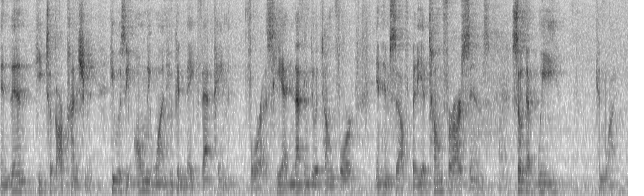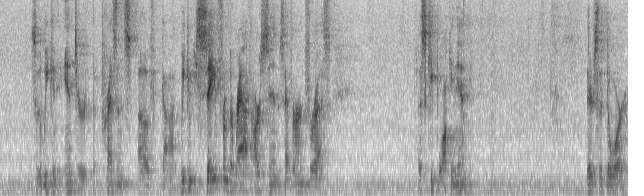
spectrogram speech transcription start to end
And then he took our punishment. He was the only one who could make that payment for us. He had nothing to atone for in himself, but he atoned for our sins so that we can what? So that we can enter the presence of God. We can be saved from the wrath our sins have earned for us. Let's keep walking in. There's the door,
